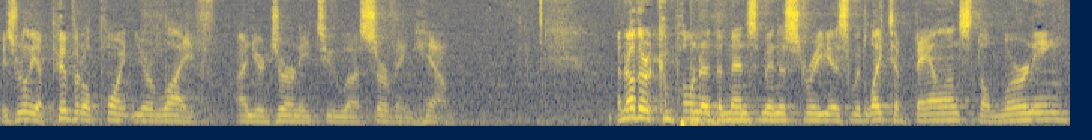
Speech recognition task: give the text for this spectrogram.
as really a pivotal point in your life on your journey to uh, serving Him. Another component of the men's ministry is we'd like to balance the learning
